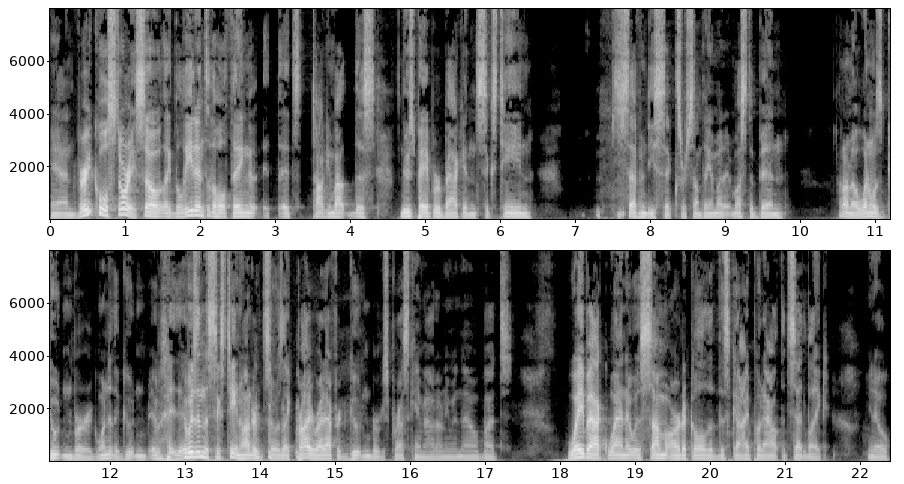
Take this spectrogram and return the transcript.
and very cool story. So like the lead into the whole thing, it, it's talking about this newspaper back in 1676 or something. I mean, it must have been, I don't know, when was Gutenberg? When did the Guten, it, was- it was in the 1600s. So it was like probably right after Gutenberg's press came out. I don't even know, but way back when it was some article that this guy put out that said like, you know,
